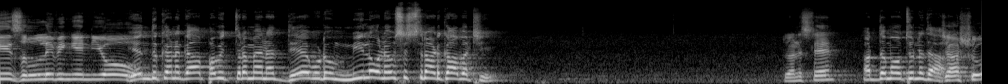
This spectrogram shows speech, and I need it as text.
is living in you. ఎందుకనగా పవిత్రమైన దేవుడు మీలో నివసిస్తున్నాడు కాబట్టి Do you understand? అర్థమవుతున్నదా Joshua,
